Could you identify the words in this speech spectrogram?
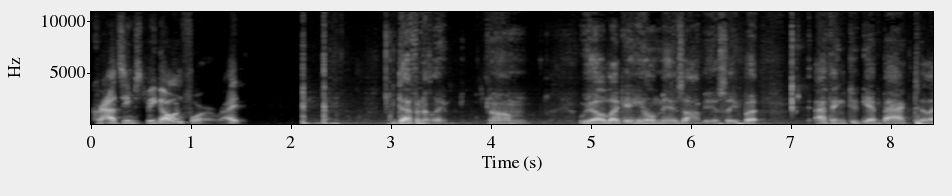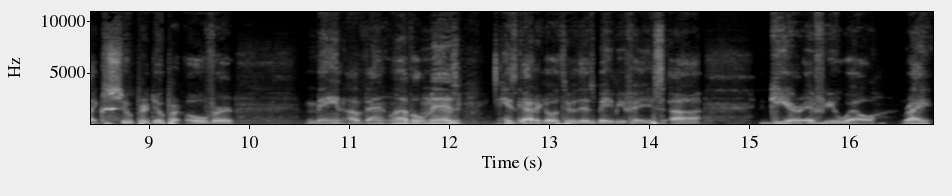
crowd seems to be going for it, right? Definitely. Um, we all like a heel Miz, obviously, but I think to get back to like super duper over main event level Miz, he's got to go through this baby face uh, gear, if you will, right?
